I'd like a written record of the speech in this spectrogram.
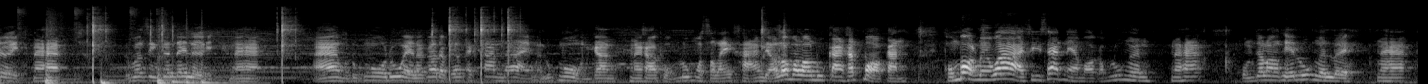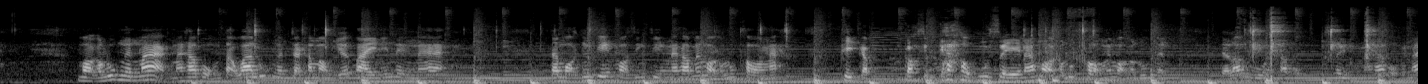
เลยนะฮะดับเบิลซิงเกิลได้เลยนะฮะอ่าเหมือนลูกโม่ด้วยแล้วก็ดับเบิลแอคชั่นได้เหมือนลูกโม่เหมือนกันนะครับผมลูกหมดสไลด์ค้างเดี๋ยวเรามาลองดูการคัดปอกกัน ผมบอกเลยว่าซีแซเนี่ยเหมาะกับลูกเงินนะฮะผมจะลองเทสลูกเงินเลยนะฮะเหมาะกับลูกเงินมากนะครับผมแต่ว่าลูกเงินจะขมับเยอะไปนิดนึงนะฮะ แต่เหมาะจริงๆ เหมาะจริง ๆ นะครับ ไม่เหมาะกับลูกทองนะ ผิดกับกอก19บูเซนะ เหมาะกับลูกทองไม่เหมาะกับลูกเงินเดี๋ยวลองดูนะครับผมหนึ่งนะครับผมเห็นไหม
